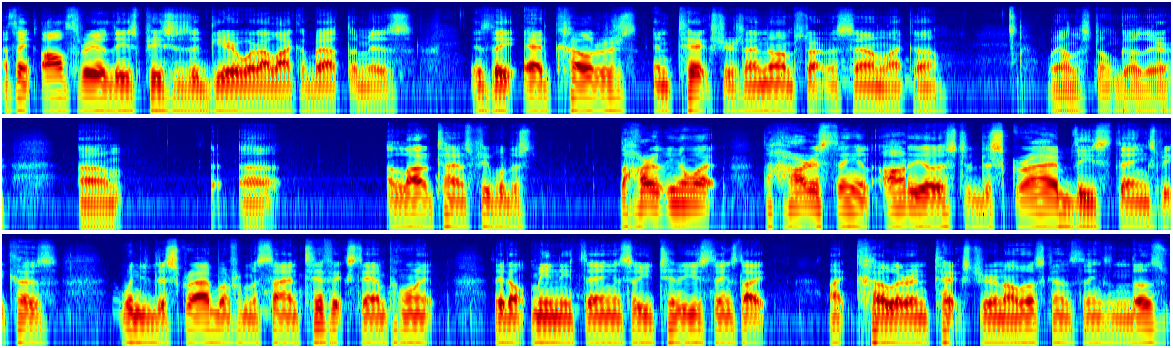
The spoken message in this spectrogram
I think all three of these pieces of gear, what I like about them is, is they add colors and textures. I know I'm starting to sound like a, well, let's don't go there. Um, uh, a lot of times people just, the hard, you know what? The hardest thing in audio is to describe these things because when you describe them from a scientific standpoint, they don't mean anything. And so you tend to use things like like color and texture and all those kinds of things, and those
